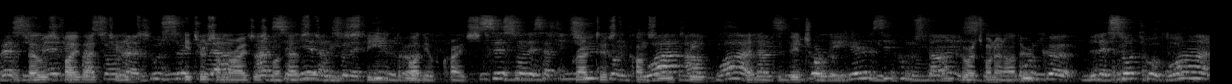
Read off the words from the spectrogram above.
With those five attitudes, Peter summarizes what has to be seen in the body of Christ, Ce sont les attitudes practiced constantly and individually n'importe quelle circonstance towards one another. pour que les autres voient en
